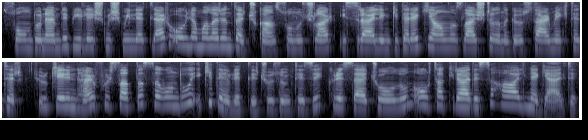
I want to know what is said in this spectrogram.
son dönemde Birleşmiş Milletler oylamalarında çıkan sonuçlar İsrail'in giderek yalnızlaştığını göstermektedir. Türkiye'nin her fırsatta savunduğu iki devletli çözüm tezi küresel çoğunluğun ortak iradesi haline geldi,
